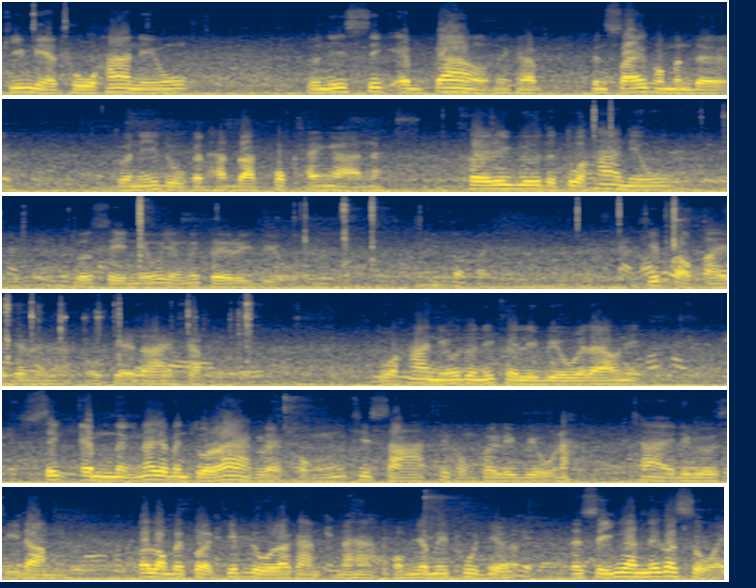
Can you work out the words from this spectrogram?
พรีเมียร์ทู5นิ้ว ตัวนี้ 6M9 นะครับ เป็นไซส์คอมมานเดอร์ตัวนี้ดูกระทัดรัดพกใช้งานนะ เคยรีวิวแต่ตัว 5 นิ้ว ตัว 4 นิ้วยังไม่เคยรีวิว คลิปต่อไปใช่ไหมฮะโอเคได้ครับ ตัว 5 นิ้วตัวนี้เคยรีวิวไว้แล้วนี่ 6M1 น่าจะเป็นตัวแรกเลยของทีซาร์ที่ผมเคยรีวิวนะ ใช่รีวิวสีดำ ก็ลองไปเปิดคลิปดูแล้วกันนะฮะผมจะไม่พูดเยอะ แต่สีเงินนี่ก็สวย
